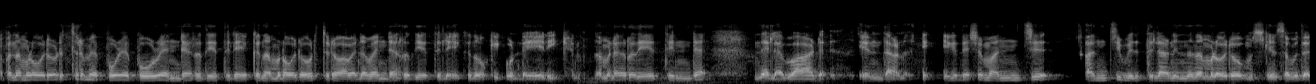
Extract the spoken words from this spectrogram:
അപ്പൊ നമ്മൾ ഓരോരുത്തരും എപ്പോഴും എപ്പോഴും എന്റെ ഹൃദയത്തിലേക്ക് നമ്മൾ ഓരോരുത്തരും അവനവന്റെ ഹൃദയത്തിലേക്ക് നോക്കിക്കൊണ്ടേയിരിക്കണം. നമ്മുടെ ഹൃദയത്തിന്റെ നിലപാട് എന്താണ്? ഏകദേശം അഞ്ച് അഞ്ച് വിധത്തിലാണ് ഇന്ന് നമ്മൾ ഓരോ മുസ്ലിം സമുദായ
